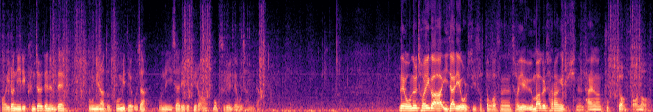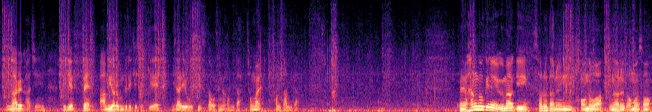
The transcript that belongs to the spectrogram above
어, 이런 일이 근절되는데 조금이라도 도움이 되고자 오늘 이 자리를 빌어 목소리를 내고자 합니다. 네, 오늘 저희가 이 자리에 올 수 있었던 것은 저희의 음악을 사랑해 주시는 다양한 국적, 언어, 문화를 가진 되게 팬, 아미 여러분들이 계셨기에 이 자리에 올 수 있었다고 생각합니다. 정말 감사합니다. 네, 한국인의 음악이 서로 다른 언어와 문화를 넘어서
